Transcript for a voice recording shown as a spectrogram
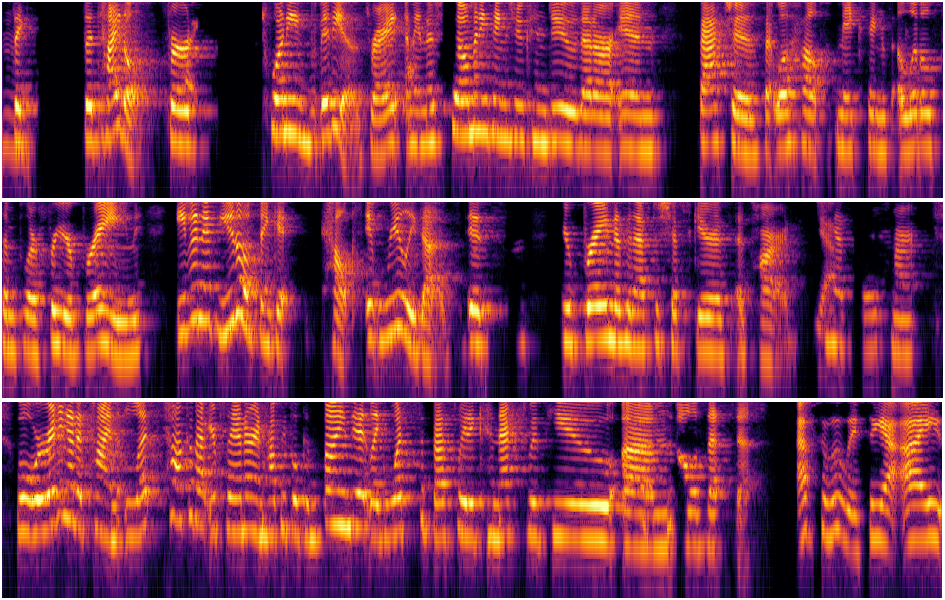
mm. the the title for right. 20 videos, right? I mean, there's so many things you can do that are in batches that will help make things a little simpler for your brain even if you don't think it helps. It really does. It's your brain doesn't have to shift gears as hard. Yeah. that's very smart. Well we're running out of time. Let's talk about your planner and how people can find it. Like what's the best way to connect with you um, all of that stuff? Absolutely. So yeah i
